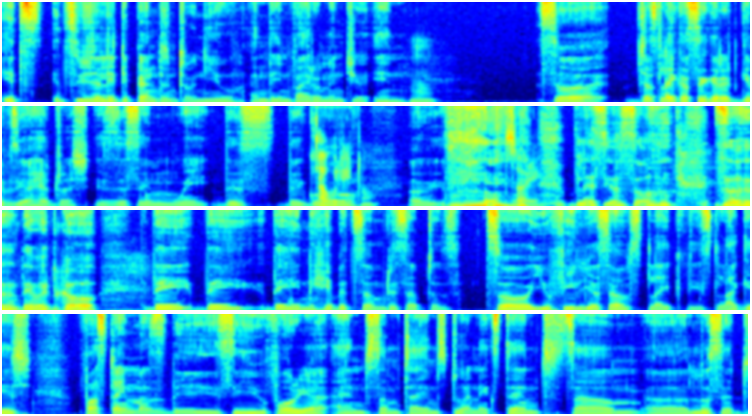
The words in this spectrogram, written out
it's it's usually dependent on you and the environment you're in. Mm. So just like a cigarette gives you a head rush, is the same way. This they go? Oh, Sorry. bless your soul. so they would go. They they they inhibit some receptors. So you feel yourself slightly sluggish. First timers they see euphoria and sometimes to an extent some uh, lucid.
